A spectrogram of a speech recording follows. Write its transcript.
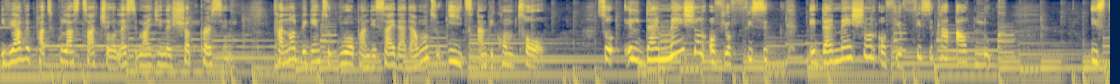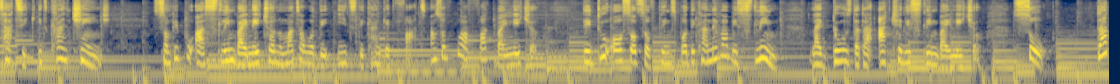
If you have a particular stature, let's imagine a short person cannot begin to grow up and decide that I want to eat and become tall. So a dimension of your physic, a dimension of your physical outlook is static. It can't change. Some people are slim by nature, no matter what they eat, they can't get fat. And some people are fat by nature. They do all sorts of things, but they can never be slim like those that are actually slim by nature. So, that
